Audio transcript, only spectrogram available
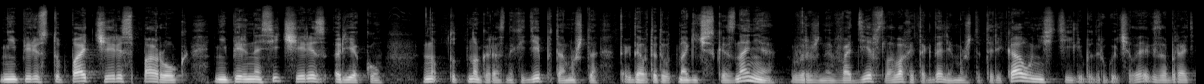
не переступать через порог, не переносить через реку. Ну, тут много разных идей, потому что тогда вот это вот магическое знание, выраженное в воде, в словах и так далее, может это река унести, либо другой человек забрать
